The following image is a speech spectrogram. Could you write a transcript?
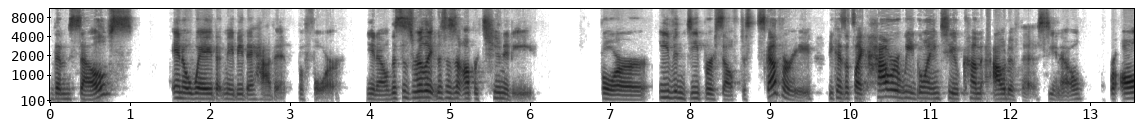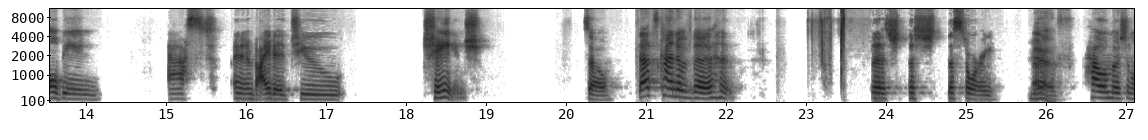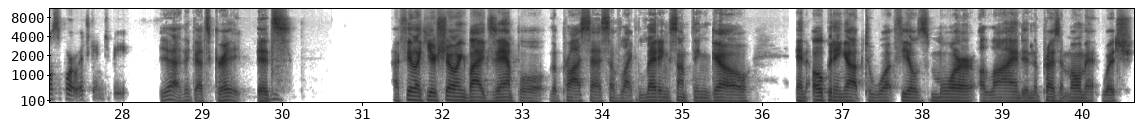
themselves in a way that maybe they haven't before. You know, this is really this is an opportunity for even deeper self-discovery because it's like how are we going to come out of this, you know? We're all being asked and invited to change. So that's kind of the the the, the story yeah. of how emotional support witch came to be. Yeah, I think that's great. Mm-hmm. It's I feel like you're showing by example the process of like letting something go and opening up to what feels more aligned in the present moment, which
